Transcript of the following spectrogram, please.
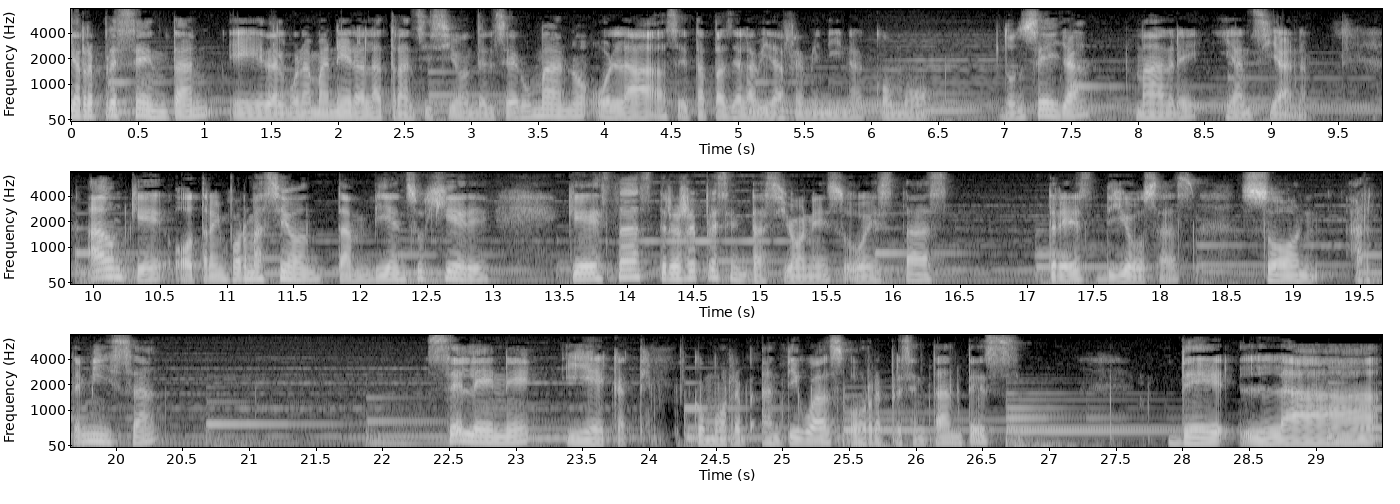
que representan eh, de alguna manera la transición del ser humano o las etapas de la vida femenina como doncella, madre y anciana. Aunque otra información también sugiere que estas tres representaciones o estas tres diosas son Artemisa, Selene y Hécate, como antiguas o representantes de la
